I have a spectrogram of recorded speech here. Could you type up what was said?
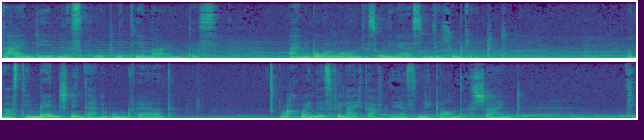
dein Leben es gut mit dir meint, dass ein wohlwollendes Universum dich umgibt. Und dass die Menschen in deinem Umfeld, auch wenn es vielleicht auf den ersten Blick anders scheint, die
